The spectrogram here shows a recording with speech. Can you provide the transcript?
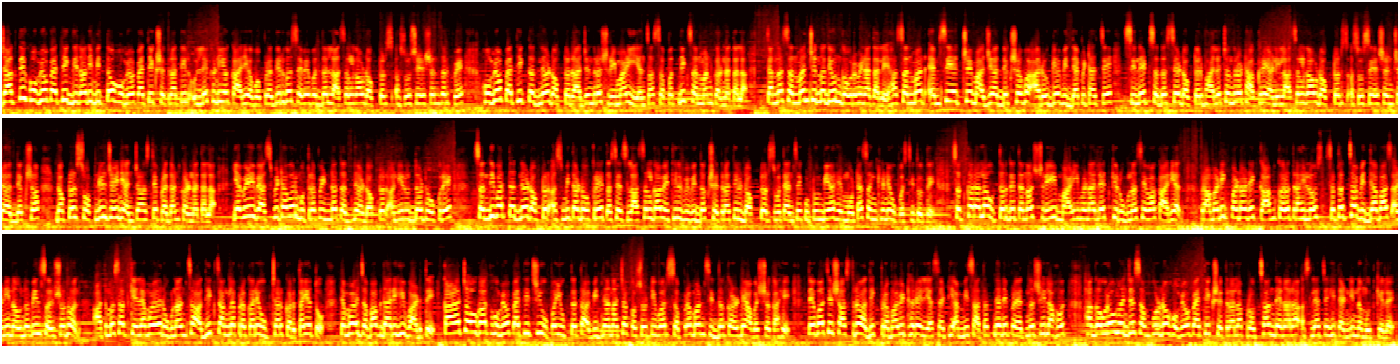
जागतिक होमिओपॅथिक दिनानिमित्त होमिओपॅथिक क्षेत्रातील उल्लेखनीय कार्य व प्रदीर्घ सेवेबद्दल लासलगाव डॉक्टर्स असोसिएशनतर्फे होमिओपॅथिक तज्ज्ञ डॉक्टर राजेंद्र श्रीमाळी यांचा सपत्नीक सन्मान करण्यात आला. त्यांना सन्मान चिन्ह देऊन गौरविण्यात आले. हा सन्मान एम सी एचचे माजी अध्यक्ष व आरोग्य विद्यापीठाचे सिनेट सदस्य डॉक्टर भालचंद्र ठाकरे आणि लासलगाव डॉक्टर्स असोसिएशनचे अध्यक्ष डॉक्टर स्वप्नील जैन यांच्या हस्ते प्रदान करण्यात आला. यावेळी व्यासपीठावर मूत्रपिंड तज्ज्ञ डॉक्टर अनिरुद्ध ढोकरे संधिवात तज्ज्ञ डॉक्टर अस्मिता ढोकरे तसेच लासलगाव येथील विविध क्षेत्रातील डॉक्टर्स व त्यांचे कुटुंबीय हे मोठ्या संख्येने उपस्थित होते. सत्काराला उत्तर देताना श्री माळी म्हणालेत की रुग्णसेवा कार्यात प्रामाणिकपणाने काम करत राहिलो सततचा विद्याभ्यास आणि नवनवीन संशोधन आत्मसात केल्यामुळे रुग्णांचा अधिक चांगल्या प्रकारे उपचार करता येतो त्यामुळे जबाबदारीही वाढते. काळाच्या ओघात होमिओपॅथीची उपयुक्तता विज्ञानाच्या कसोटीवर सप्रमाण सिद्ध करणे आवश्यक आहे. तेव्हाचे शास्त्र अधिक प्रभावी ठरेल यासाठी आम्ही सातत्याने प्रयत्नशील आहोत. हा गौरव म्हणजे संपूर्ण होमिओपॅथी क्षेत्राला प्रोत्साहन देणारा असल्याचेही त्यांनी नमूद केलंय.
